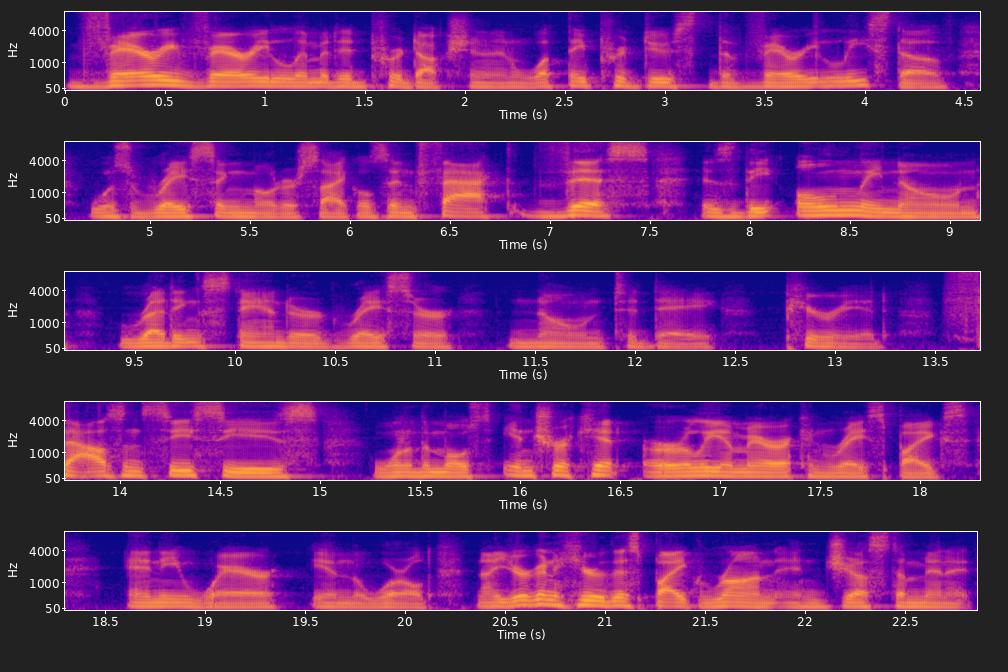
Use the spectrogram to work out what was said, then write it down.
Very, very limited production, and what they produced the very least of was racing motorcycles. In fact, this is the only known Reading Standard racer known today, period. 1000 cc's, one of the most intricate early American race bikes anywhere in the world. Now you're going to hear this bike run in just a minute.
